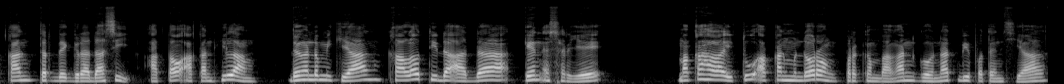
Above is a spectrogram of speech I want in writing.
akan terdegradasi atau akan hilang. Dengan demikian, kalau tidak ada gen SRY, maka hal itu akan mendorong perkembangan gonad bipotensial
